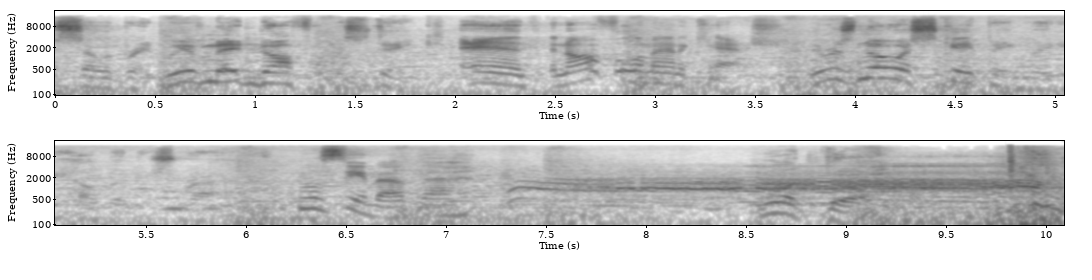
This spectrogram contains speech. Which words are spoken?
To celebrate. We have made an awful mistake. And an awful amount of cash. There is no escaping Lady Hellbender's wrath. We'll see about that. What the?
